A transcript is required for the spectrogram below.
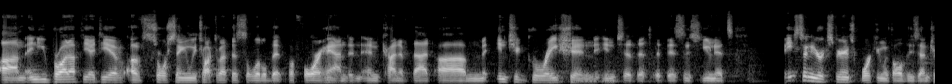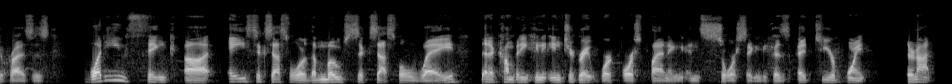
Um, and you brought up the idea of, of sourcing. We talked about this a little bit beforehand and, and kind of that um, integration into the, the business units. Based on your experience working with all these enterprises, what do you think uh, a successful or the most successful way that a company can integrate workforce planning and sourcing? Because uh, to your point, they're not,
